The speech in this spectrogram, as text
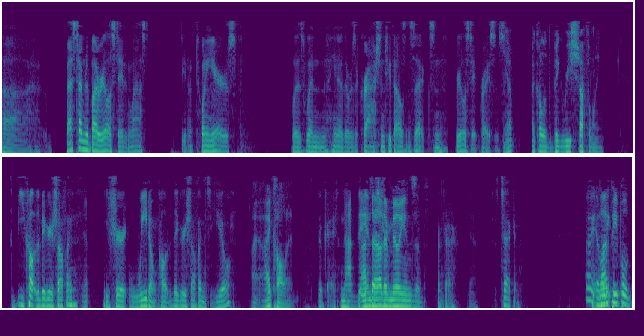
Uh, best time to buy real estate in the last, you know, 20 years was when you know there was a crash in 2006 in real estate prices. Yep, I call it the big reshuffling. You call it the big reshuffling? Yep. You sure we don't call it the big reshuffling? It's you. I, I call it. Okay, not the Not the other millions of. Okay. Yeah. Just checking. A lot of people,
